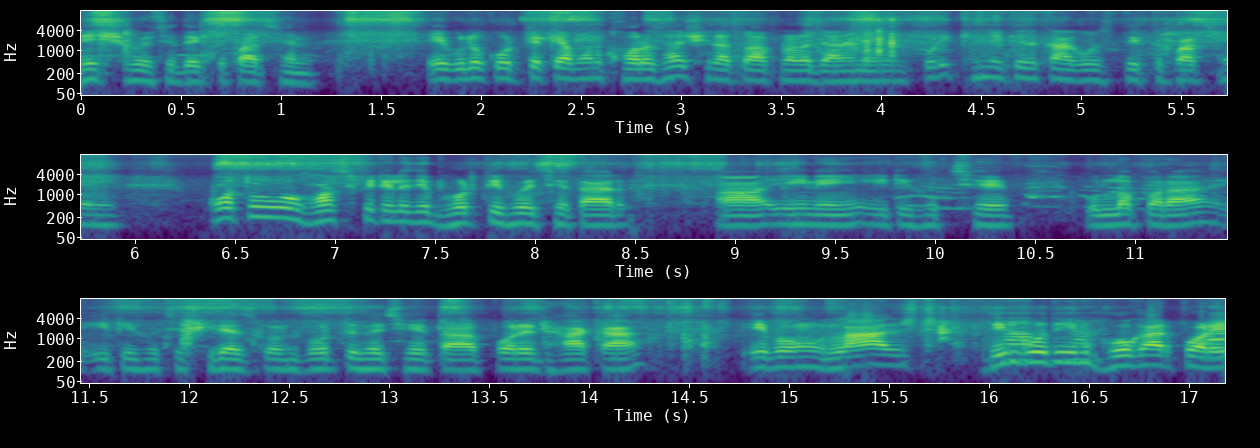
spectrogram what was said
নিঃস্ব হয়েছে, দেখতে পাচ্ছেন এগুলো করতে কেমন খরচ হয় সেটা তো আপনারা জানেন এবং পরীক্ষা নিরীক্ষার কাগজ দেখতে পাচ্ছেন কত হসপিটালে যে ভর্তি হয়েছে তার এই নেই এটি হচ্ছে উল্লাপাড়া এটি হচ্ছে সিরাজগঞ্জ ভর্তি হয়েছে তারপরে ঢাকা এবং লাস্ট দীর্ঘদিন ভোগার পরে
